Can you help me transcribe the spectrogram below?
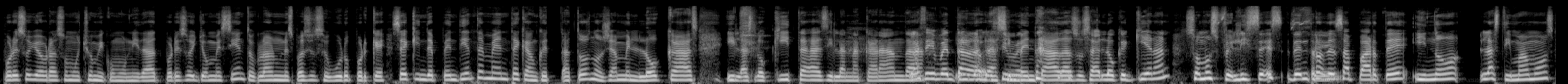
Por eso yo abrazo mucho mi comunidad, por eso yo me siento, claro, en un espacio seguro, porque sé que independientemente que aunque a todos nos llamen locas y las loquitas y la nacaranda, las inventadas, las inventadas, o sea, lo que quieran, somos felices dentro de esa parte y no lastimamos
